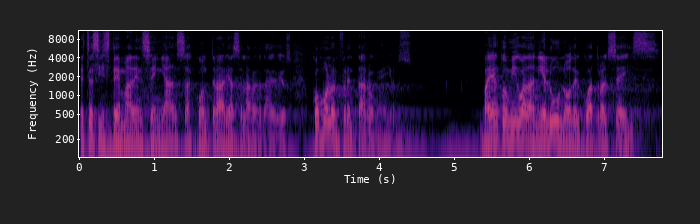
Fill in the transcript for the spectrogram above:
este sistema de enseñanzas contrarias a la verdad de Dios. ¿Cómo lo enfrentaron ellos? Vayan conmigo a Daniel 1 del 4 al 6.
